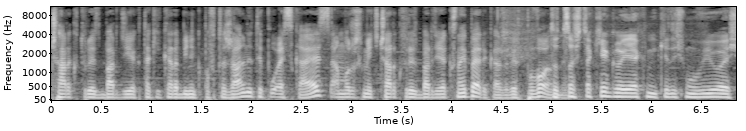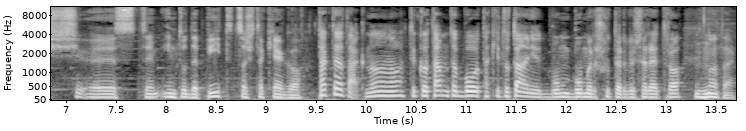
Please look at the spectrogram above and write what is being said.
czar, który jest bardziej jak taki karabinek powtarzalny typu SKS, a możesz mieć czar, który jest bardziej jak snajperka, że wiesz, powolny. To coś takiego, jak mi kiedyś mówiłeś y, z tym Into the Pit, coś takiego. Tak, tak, tak. No, no, no. Tylko tam to było takie totalnie boom, boomer shooter, wiesz, retro. No tak.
